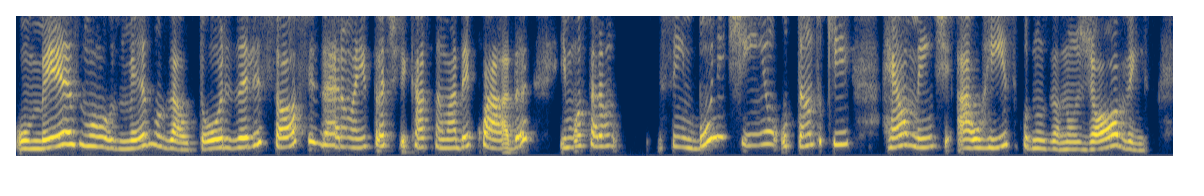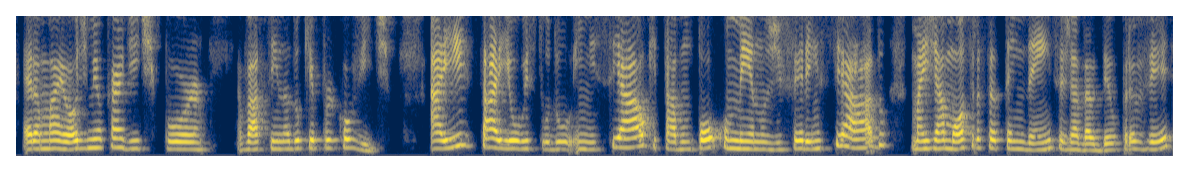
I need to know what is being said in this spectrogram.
o mesmo, os mesmos autores, eles só fizeram a estratificação adequada e mostraram sim, bonitinho, o tanto que realmente o risco nos, nos jovens era maior de miocardite por vacina do que por Covid. Aí saiu o estudo inicial, que estava um pouco menos diferenciado, mas já mostra essa tendência, já deu para ver.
